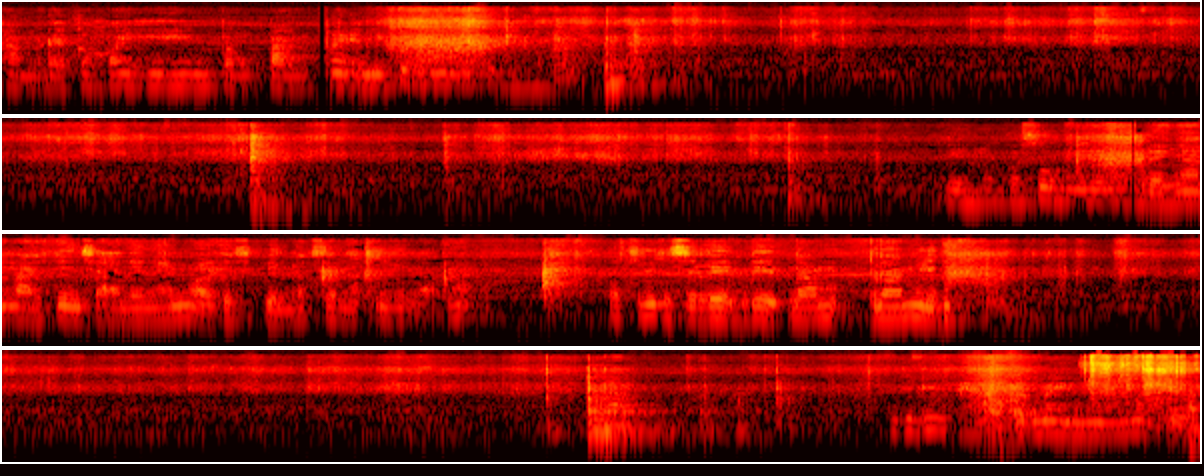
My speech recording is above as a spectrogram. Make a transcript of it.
ทำอะไรก็ค่อยเฮงๆปังๆเอ้อันนี้คืออะไรเด่นแล้วก็ส้มนี่เลยรายตื่นสายรายงานหน่อยก็จะเป็นลักษณะนี้แหละเนาะรัชนีก็สิเลขเด็ดน้ำน้ำมีด้วยจะรีบหาต้นไม้งามมาปลูก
